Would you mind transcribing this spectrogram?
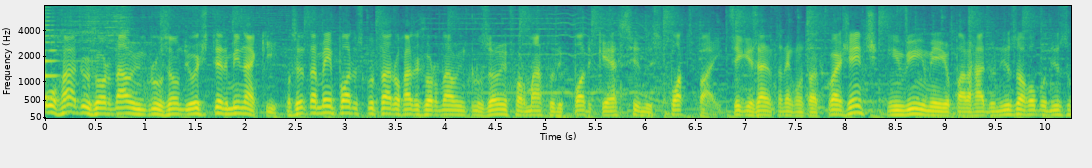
O Rádio Jornal Inclusão de hoje termina aqui. Você também pode escutar o Rádio Jornal Inclusão em formato de podcast no Spotify. Se quiser entrar em contato com a gente, envie um e-mail para radioniso.br,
